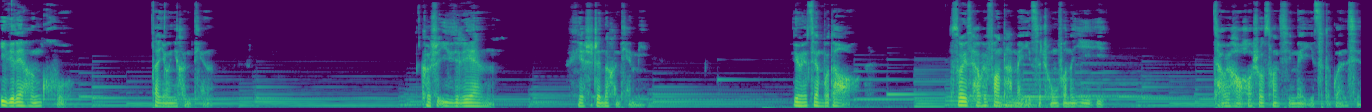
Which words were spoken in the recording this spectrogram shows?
异地恋很苦，但有你很甜。可是异地恋。也是真的很甜蜜，因为见不到，所以才会放大每一次重逢的意义，才会好好收藏起每一次的关心，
